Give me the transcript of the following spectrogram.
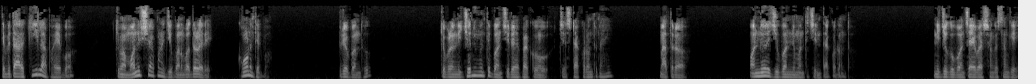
ତେବେ ତାହାର କି ଲାଭ ହେବ? କିମ୍ବା ମନୁଷ୍ୟ ଆପଣା ଜୀବନ ବଦଳରେ କ'ଣ ଦେବ? ପ୍ରିୟ ବନ୍ଧୁ କେବଳ ନିଜ ନିମନ୍ତେ ବଞ୍ଚି ରହିବାକୁ ଚେଷ୍ଟା କରନ୍ତୁ ନାହିଁ ମାତ୍ର ଅନ୍ୟର ଜୀବନ ନିମନ୍ତେ ଚିନ୍ତା କରନ୍ତୁ। ନିଜକୁ ବଞ୍ଚାଇବା ସଙ୍ଗେ ସଙ୍ଗେ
